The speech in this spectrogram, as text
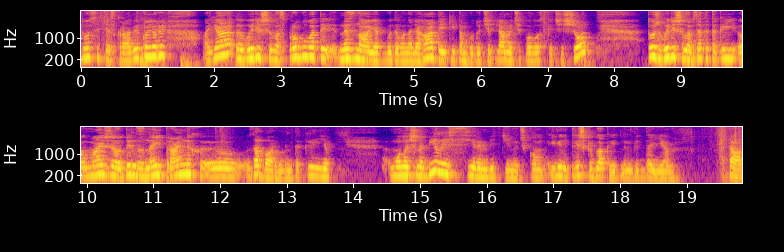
досить яскраві кольори. А я е, вирішила спробувати, не знаю, як буде вона лягати, які там будуть чи плями, чи полоски, чи що. Тож вирішила взяти такий е, майже один з нейтральних е, забарвлень, такий молочно-білий з сірим відтіночком, і він трішки блакитним віддає. Так,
